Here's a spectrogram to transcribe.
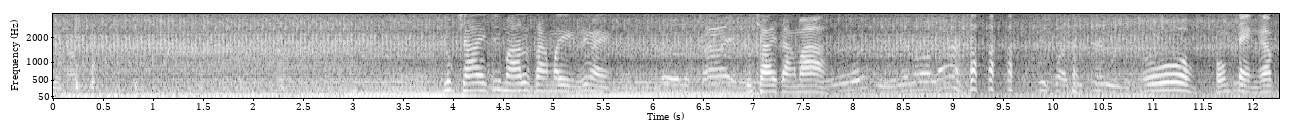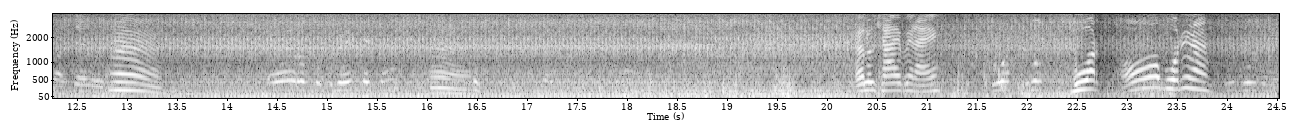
นี่ครับลูกชายซื้อมาแล้วสั่งมาเองหรือไง เออลูกชายลูกชายสั่งมาเอออยู่ในนอนละนี่ก่อนจะเจออีกโอ้ของแต่งครับก่อนเจออีกเออเออรถตุกเดินไปจ้ะเออ แล้วลูกชายไปไหน บวชบวชบวช อ๋อ บวชนี่นะ บวชอะไร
